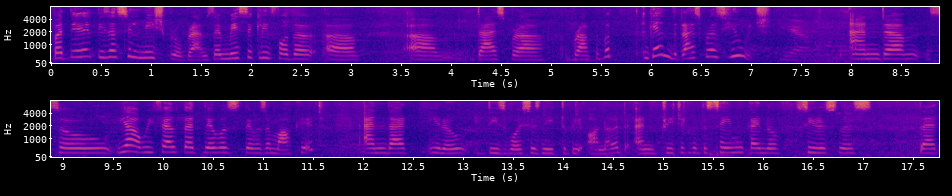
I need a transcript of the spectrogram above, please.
But these are still niche programs. They're basically for the uh, um, diaspora brown people. But again, the diaspora is huge. Yeah. And um, so, yeah, we felt that there was there was a market and that you know these voices need to be honored and treated with the same kind of seriousness that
